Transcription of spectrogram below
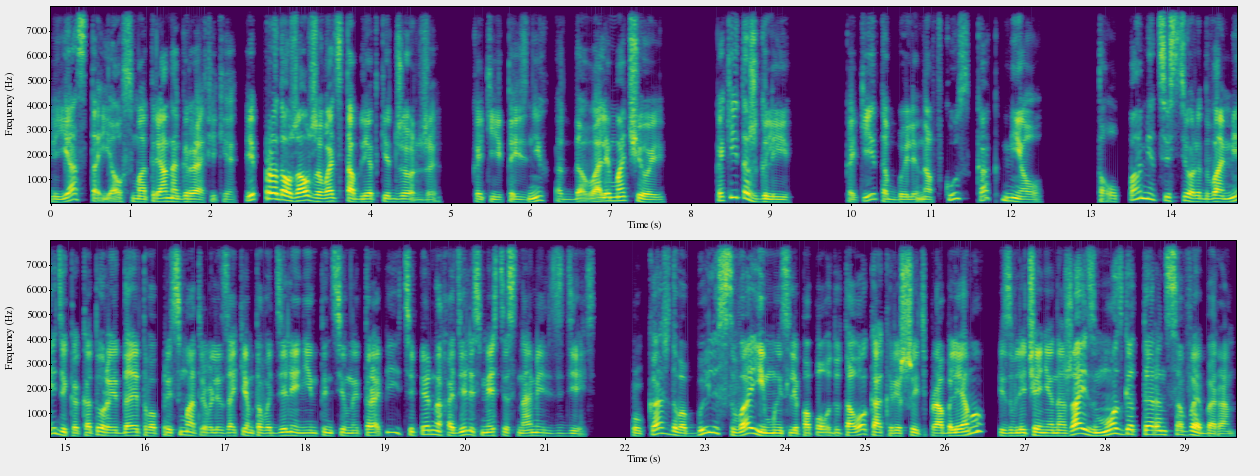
Я стоял, смотря на графики, и продолжал жевать таблетки Джорджи. Какие-то из них отдавали мочой, какие-то жгли, какие-то были на вкус как мел. Толпа медсестер и два медика, которые до этого присматривали за кем-то в отделении интенсивной терапии, теперь находились вместе с нами здесь. У каждого были свои мысли по поводу того, как решить проблему извлечения ножа из мозга Терренса Вебера.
